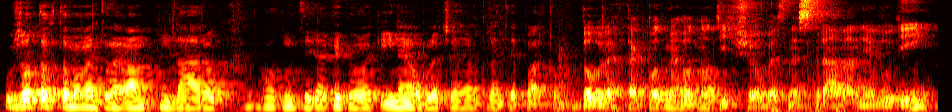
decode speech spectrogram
už od tohto momentu nemám nárok hodnotiť akékoľvek iné oblečenie okrem teplákov. Dobre, tak poďme hodnotiť všeobecné správanie ľudí.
